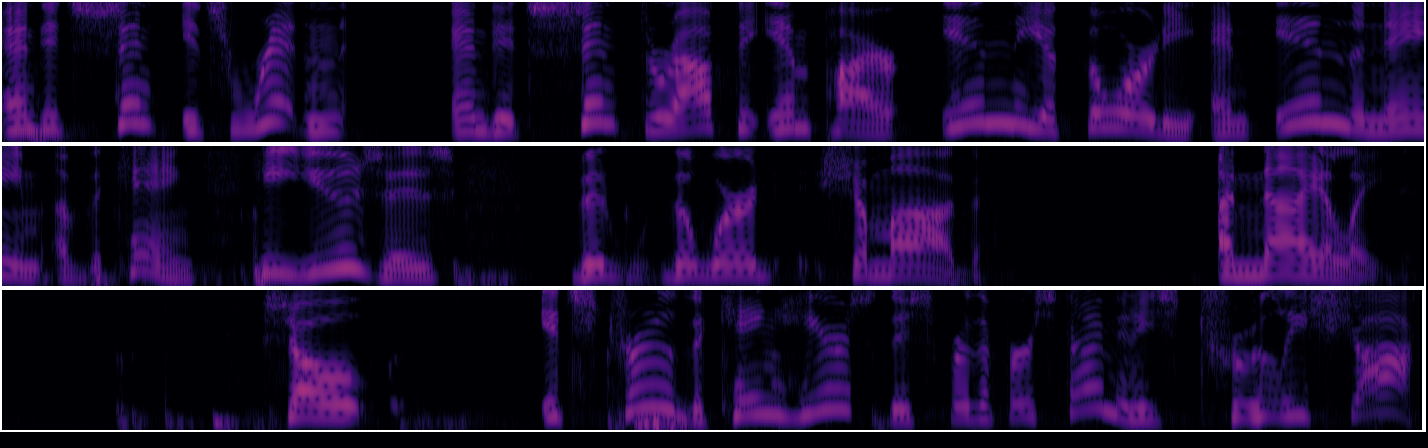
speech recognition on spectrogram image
and it's sent, it's written and it's sent throughout the empire in the authority and in the name of the king, he uses the, the word shamad, annihilate. So it's true, the king hears this for the first time and he's truly shocked.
